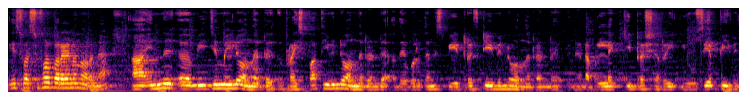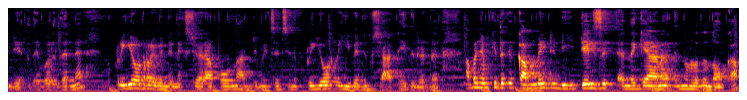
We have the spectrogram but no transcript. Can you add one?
ഗീസ് ഫസ്റ്റ് ഓഫ് ഓൾ പറയണമെന്ന് പറഞ്ഞാൽ ഇന്ന് ബി ജി എം ഐയിൽ വന്നിട്ട് പ്രൈസ് പാത്ത് ഇവന്റ് വന്നിട്ടുണ്ട് അതേപോലെ തന്നെ സ്പീഡ് ഡ്രിഫ്റ്റ് ഇവന്റ് വന്നിട്ടുണ്ട് പിന്നെ double lucky treasury U C F event അതേപോലെ തന്നെ പ്രീ ഓർഡർ ഇവന്റ് നെക്സ്റ്റ് വരാൻ പോകുന്ന അൾട്ടിമേറ്റ് സെച്ചിന്റെ പ്രീ ഓർഡർ ഇവന്റും സ്റ്റാർട്ട് ചെയ്തിട്ടുണ്ട്. അപ്പോൾ നമുക്ക് ഇതൊക്കെ കംപ്ലീറ്റ് ഡീറ്റെയിൽസ് എന്തൊക്കെയാണ് എന്നുള്ളത് നോക്കാം.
